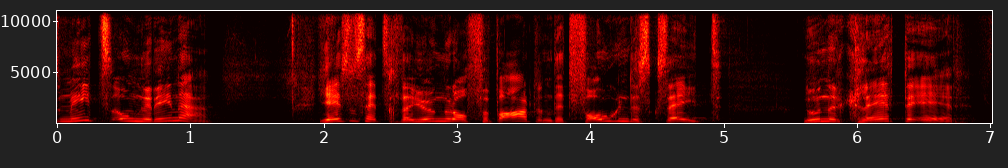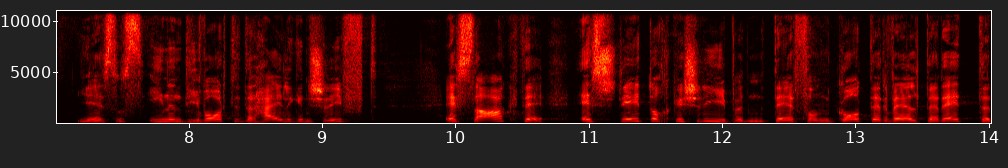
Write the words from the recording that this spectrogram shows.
mit unter ihnen. Jesus hat sich den Jüngern offenbart und hat Folgendes gesagt. Nun erklärte er, Jesus, ihnen die Worte der Heiligen Schrift. Er sagte, es steht doch geschrieben, der von Gott erwählte Retter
